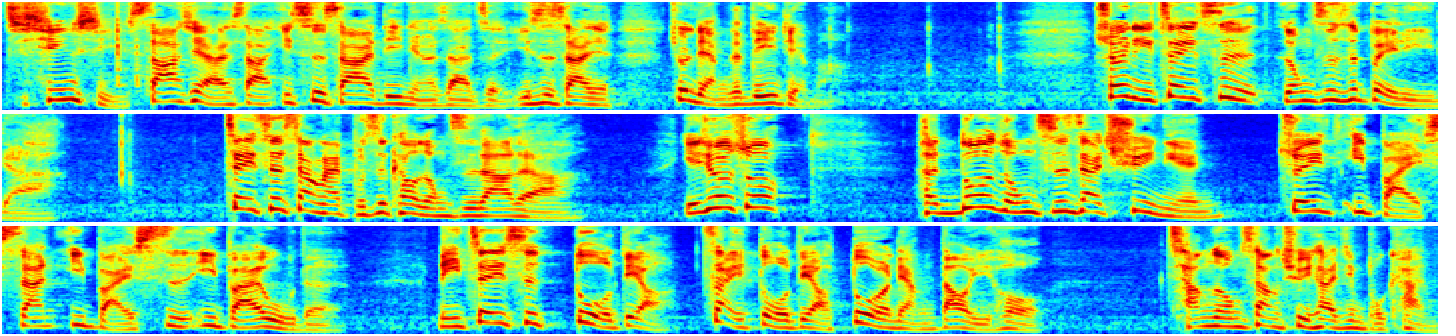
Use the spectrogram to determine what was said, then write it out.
清洗杀下来杀，一次杀在低点还是在这里？一次杀就两个低点嘛。所以你这一次融资是背离的啊，这一次上来不是靠融资拉的啊，也就是说，很多融资在去年追一百三、一百四、一百五的，你这一次剁掉，再剁掉，剁了两刀以后，长荣上去他已经不看了。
